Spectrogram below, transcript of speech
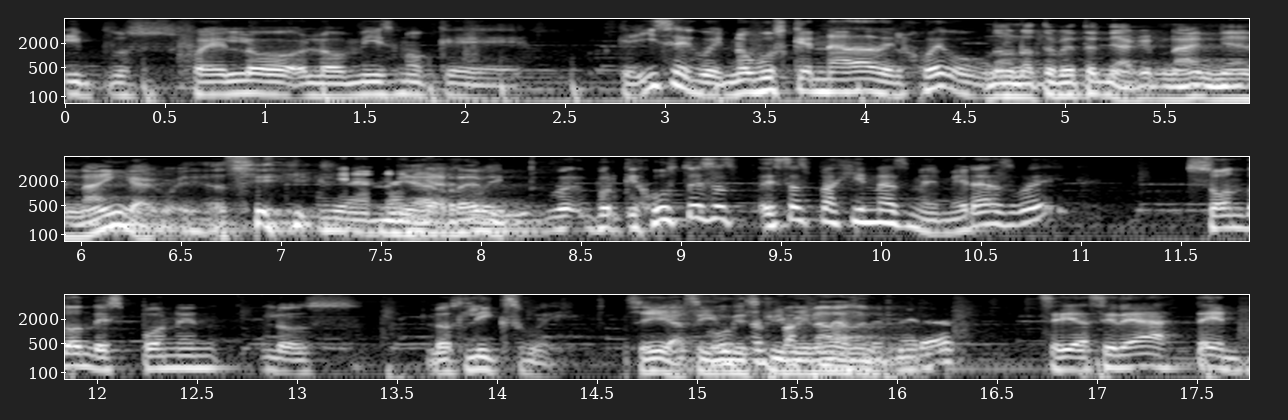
Y pues fue lo, lo mismo que, que hice, güey. No busqué nada del juego, güey. No, no te metes ni a, ni a Nanga, güey. Así. Ni a, Nanga, Porque justo esas, esas páginas memeras, güey, son donde exponen los, los leaks, güey. Sí, así indiscriminadamente. sí, así de, ah, ten.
